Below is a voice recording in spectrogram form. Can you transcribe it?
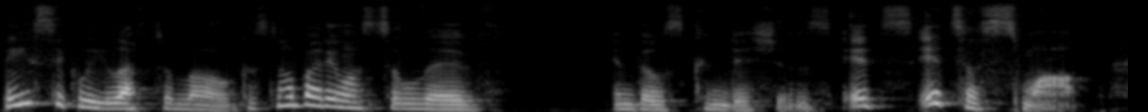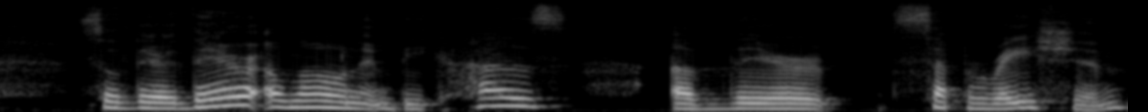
basically left alone because nobody wants to live in those conditions. It's it's a swamp, so they're there alone, and because of their separation,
